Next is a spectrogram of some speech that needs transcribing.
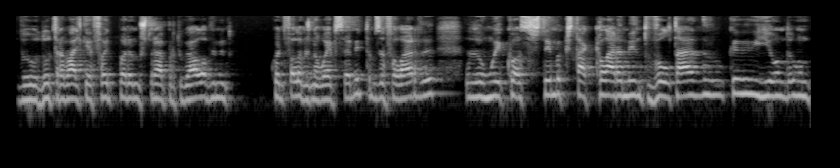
do, do trabalho que é feito para mostrar a Portugal, obviamente quando falamos na Web Summit, estamos a falar de, de um ecossistema que está claramente voltado que, e onde, onde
